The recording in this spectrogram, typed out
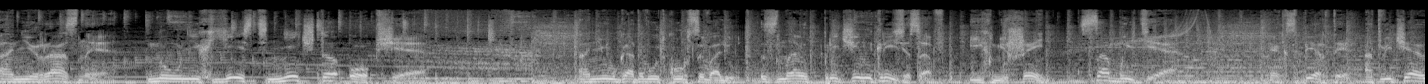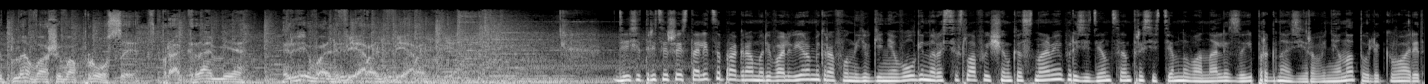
Они разные, но у них есть нечто общее. Они угадывают курсы валют, знают причины кризисов. Их мишень – события. Эксперты отвечают на ваши вопросы в программе «Револьвер». «Револьвер». 236 столица, программа «Револьвер». Микрофон Евгения Волгина. Ростислав Ищенко с нами, президент Центра системного анализа и прогнозирования. Анатолий говорит,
